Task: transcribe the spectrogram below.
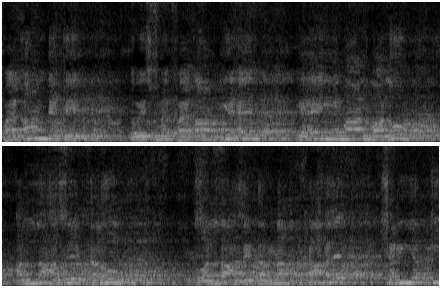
پیغام دیتے، تو اس میں پیغام یہ ہے کہ اے ایمان والو، اللہ سے ڈرو۔ تو اللہ سے ڈرنا کیا ہے؟ شریعت کی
